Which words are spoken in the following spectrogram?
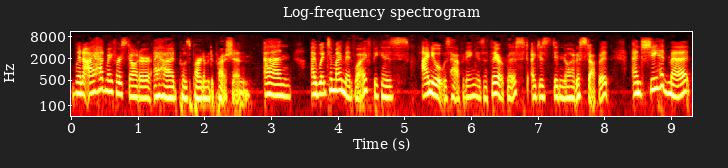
when I had my first daughter, I had postpartum depression. And I went to my midwife because I knew it was happening as a therapist. I just didn't know how to stop it. And she had met,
